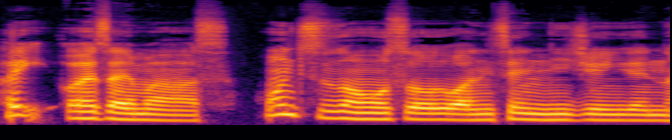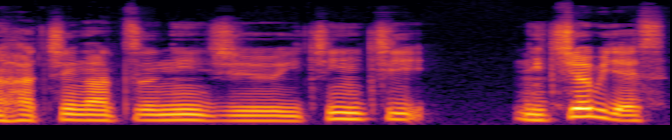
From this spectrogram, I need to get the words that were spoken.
はい、おはようございます。本日の放送は2022年の8月21日、日曜日です。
